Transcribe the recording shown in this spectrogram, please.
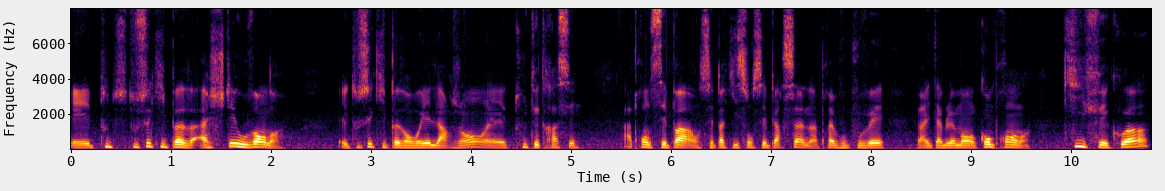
et tous ceux qui peuvent acheter ou vendre et tous ceux qui peuvent envoyer de l'argent, et tout est tracé. Après, on ne sait pas, on ne sait pas qui sont ces personnes. Après, vous pouvez véritablement comprendre qui fait quoi,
